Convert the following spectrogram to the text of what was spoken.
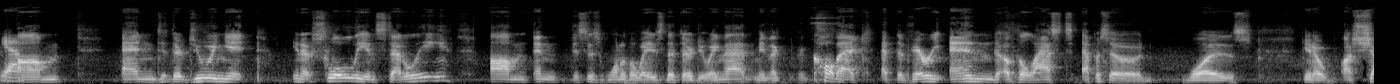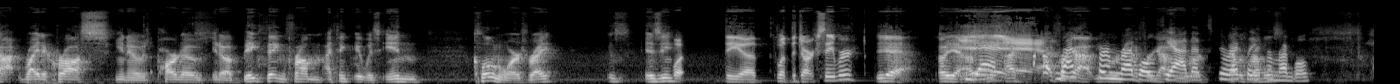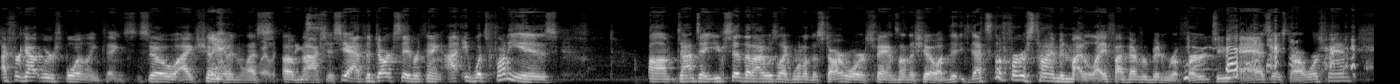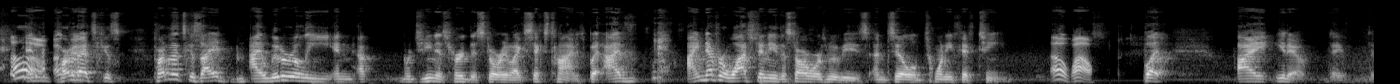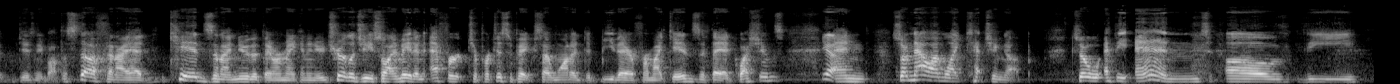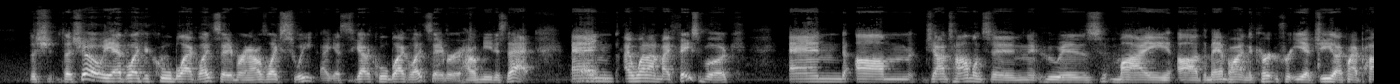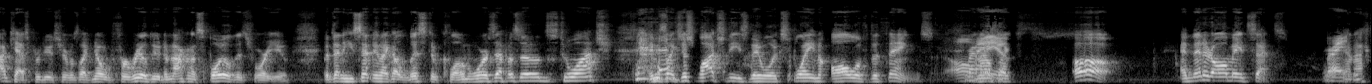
yeah. Um, and they're doing it, you know, slowly and steadily. Um, and this is one of the ways that they're doing that. I mean, the, the callback at the very end of the last episode was, you know, a shot right across, you know, as part of, you know, a big thing from, I think it was in Clone Wars, right? Is, is he? What the uh, what the dark saber? Yeah. Oh, yeah. Yeah. I, I, I forgot. that's We from were- Rebels. forgot Yeah, we were- that's that directly Rebels? from Rebels. I forgot we were spoiling things, so I should have been less Spoiling things. obnoxious. Yeah, the dark saber thing. I, what's funny is Um, Dante, you said that I was like one of the Star Wars fans on the show. That's the first time in my life I've ever been referred to as a Star Wars fan. Oh, and part of that's because part of that's because I I literally and uh, Regina's heard this story like six times, but I've I never watched any of the Star Wars movies until 2015. Oh wow. But I, you know, they, Disney bought the stuff, and I had kids, and I knew that they were making a new trilogy, so I made an effort to participate because I wanted to be there for my kids if they had questions. Yeah. And so now I'm like catching up. So at the end of the the, sh- the show, he had like a cool black lightsaber, and I was like, sweet, I guess he's got a cool black lightsaber. How neat is that? And I went on my Facebook, and um, John Tomlinson, who is my uh, the man behind the curtain for EFG, like my podcast producer, was like, "No, for real, dude, I'm not going to spoil this for you." But then he sent me like a list of Clone Wars episodes to watch, and he's like, "Just watch these; they will explain all of the things." Oh And I was like, "Oh," and then it all made sense. Right. I,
